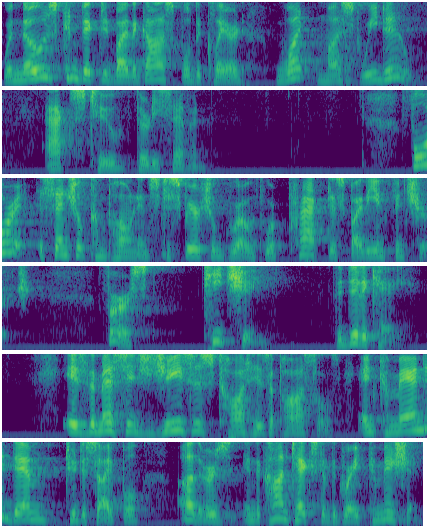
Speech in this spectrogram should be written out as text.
when those convicted by the gospel declared, "What must we do?" Acts 2:37. Four essential components to spiritual growth were practiced by the infant church. First, teaching, the didache, is the message Jesus taught his apostles and commanded them to disciple others in the context of the Great Commission,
